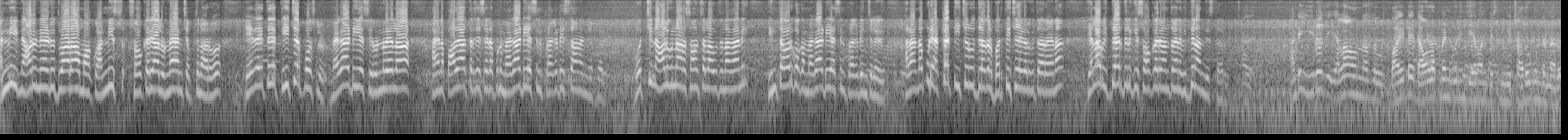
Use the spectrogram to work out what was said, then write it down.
అన్ని నాడు నేడు ద్వారా మాకు అన్ని సౌకర్యాలు ఉన్నాయని చెప్తున్నారో ఏదైతే టీచర్ పోస్టులు మెగా డిఎస్సి రెండు వేల ఆయన పాదయాత్ర చేసేటప్పుడు మెగా డిఎస్సిని ప్రకటిస్తానని చెప్పారు. వచ్చి నాలుగున్నర సంవత్సరాలు అవుతున్నా కానీ ఇంతవరకు ఒక మెగా డిఎస్సిని ప్రకటించలేదు. అలాంటప్పుడు ఎట్లా టీచర్ ఉద్యోగాలు భర్తీ చేయగలుగుతారైనా ఎలా విద్యార్థులకి సౌకర్యవంతమైన విద్యను అందిస్తారు? అదే. అంటే ఈరోజు ఎలా ఉంది అసలు? బయట డెవలప్మెంట్ గురించి ఏమనిపిస్తుంది? మీరు చదువుకుంటున్నారు.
